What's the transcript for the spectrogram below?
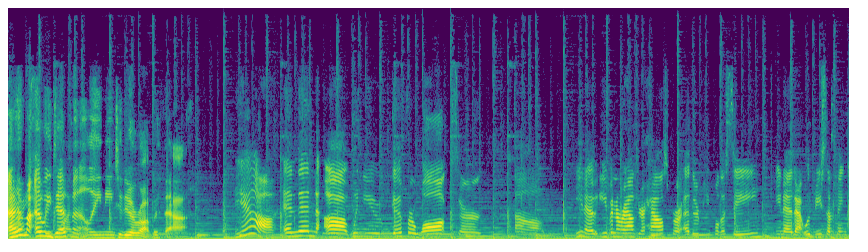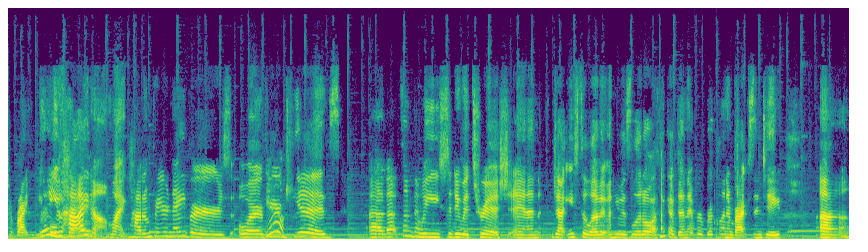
and Oh, my- ice oh, we definitely need to do a rock with that. Yeah, and then uh, when you go for walks or, um, you know, even around your house for other people to see, you know, that would be something to brighten Yeah, you hide them, like hide them for your neighbors or for your kids. Uh, that's something we used to do with Trish, and Jack used to love it when he was little. I think I've done it for Brooklyn and Braxton too. Uh,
